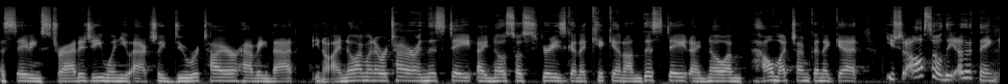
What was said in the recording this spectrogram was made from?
a saving strategy when you actually do retire, having that, you know, I know I'm going to retire on this date. I know Social Security is going to kick in on this date. I know I'm how much I'm going to get. You should also, the other thing,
